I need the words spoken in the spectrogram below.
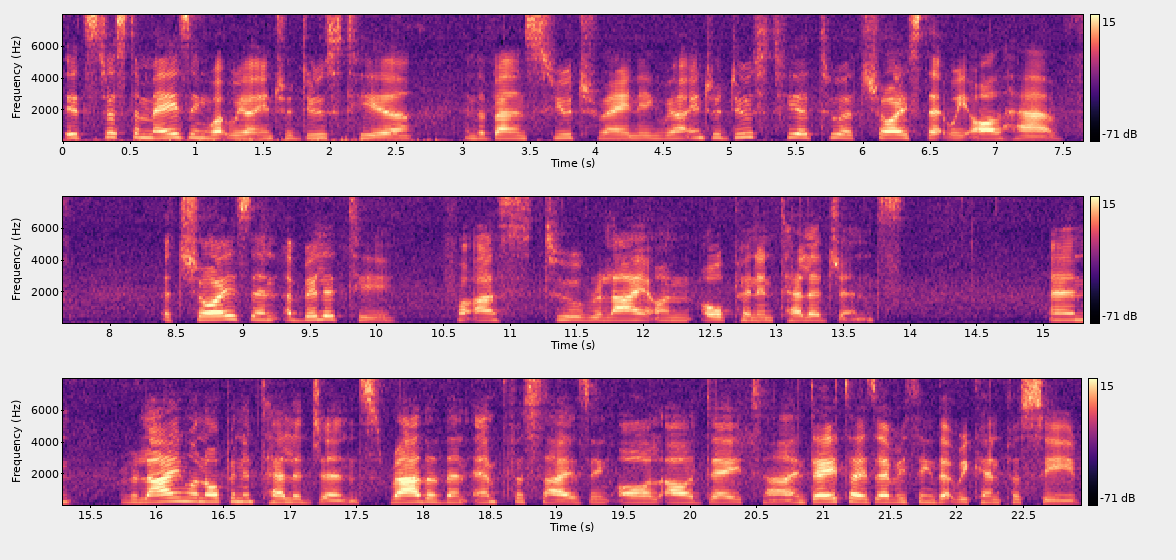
it's just amazing what we are introduced here in the Balanced View training. We are introduced here to a choice that we all have. A choice and ability for us to rely on open intelligence. And relying on open intelligence rather than emphasizing all our data. And data is everything that we can perceive,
